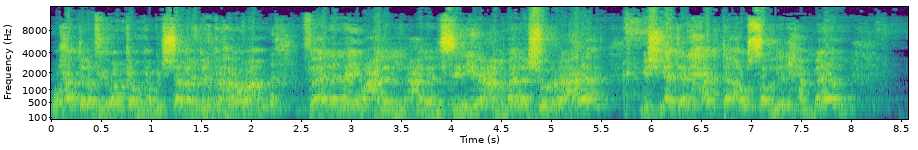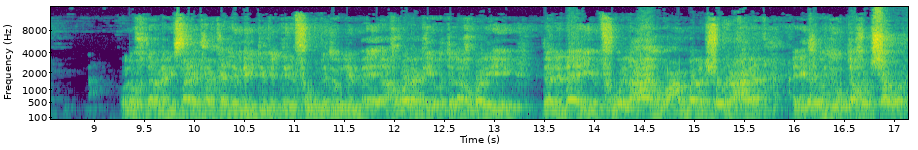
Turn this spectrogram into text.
وحتى لو في بنكة كانت بتشتغل بالكهرباء. فأنا نايم على على السرير عمال أشر عرق مش قادر حتى أوصل للحمام. والأخت أماني ساعتها كلمتني في التليفون بتقول لي إيه أخبارك إيه؟ قلت لها أخباري إيه؟ ده أنا نايم في ولعة وعمال أشر عرق قالت لي ما تقوم تاخد شاور.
